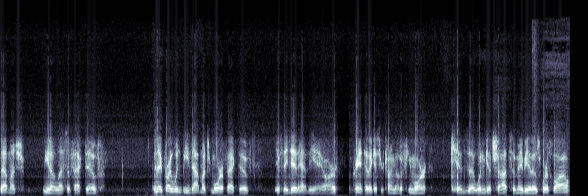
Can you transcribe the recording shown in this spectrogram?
that much, you know, less effective. And they probably wouldn't be that much more effective if they did have the AR. Granted, I guess you're talking about a few more kids that wouldn't get shot, so maybe it is worthwhile.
